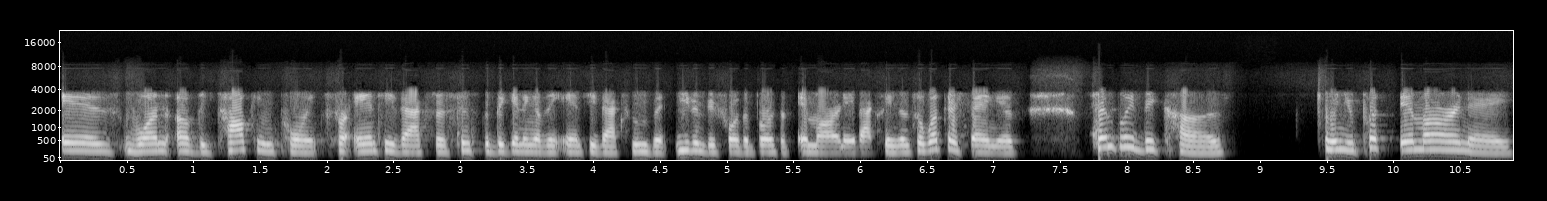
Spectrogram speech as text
is one of the talking points for anti vaxxers since the beginning of the anti vax movement, even before the birth of mRNA vaccines. And so what they're saying is simply because when you put mRNA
